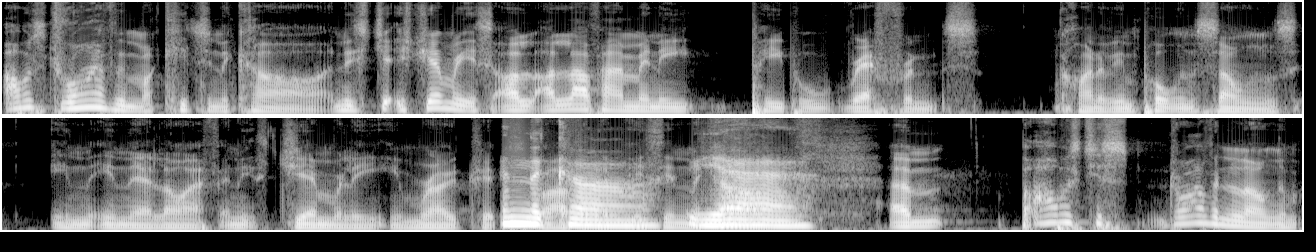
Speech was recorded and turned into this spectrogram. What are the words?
I was driving my kids in the car, and it's, it's generally it's, I, I, love how many people reference kind of important songs in in their life, and it's generally in road trips. In the car, it's in the yeah. car. Um, but I was just driving along,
